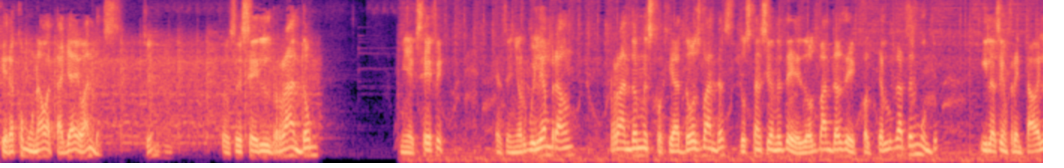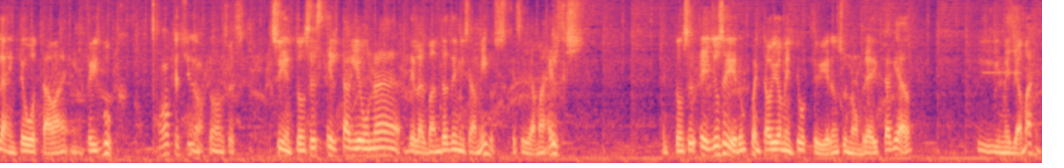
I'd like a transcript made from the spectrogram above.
que era como una batalla de bandas. ¿sí? Entonces el random, mi ex jefe, el señor William Brown, random me escogía dos bandas, dos canciones de dos bandas de cualquier lugar del mundo y las enfrentaba y la gente votaba en Facebook. Oh, qué chido. Entonces, sí, entonces él tagueó una de las bandas de mis amigos que se llama Hellfish. Entonces ellos se dieron cuenta, obviamente, porque vieron su nombre ahí tagueado y me llamaron.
